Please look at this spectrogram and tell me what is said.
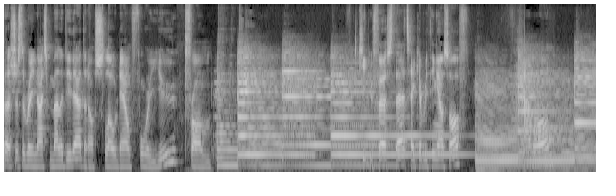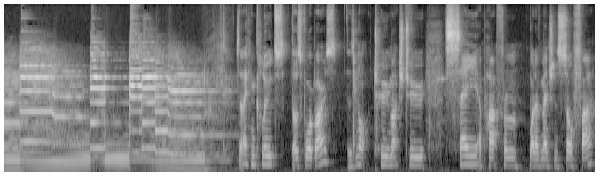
So that's just a really nice melody there that I'll slow down for you from keep your first there, take everything else off, hammer on. So that concludes those four bars. There's not too much to say apart from what I've mentioned so far.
